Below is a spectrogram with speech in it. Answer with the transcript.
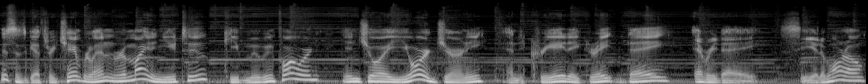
This is Guthrie Chamberlain reminding you to keep moving forward, enjoy your journey, and create a great day every day. See you tomorrow.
